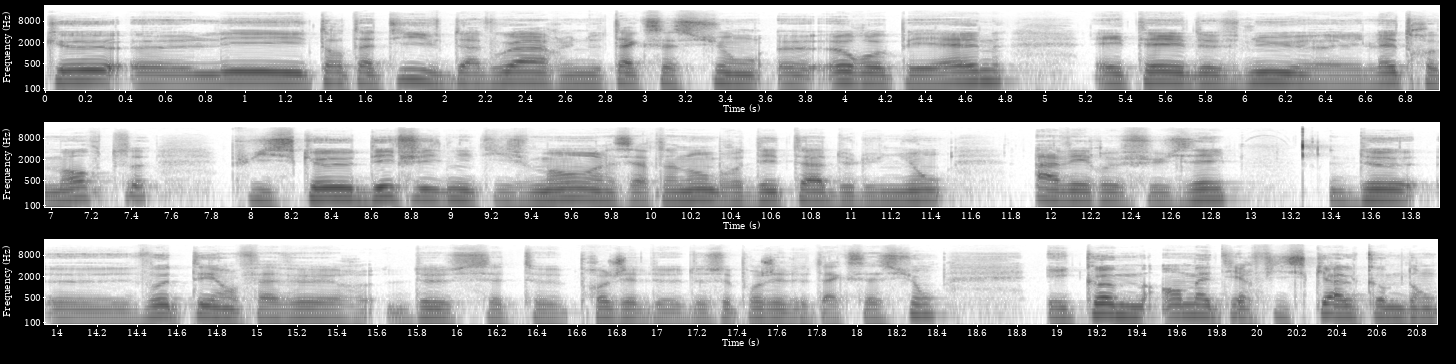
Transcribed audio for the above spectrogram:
que euh, les tentatives d'avoir une taxation euh, européenne étaient devenues euh, lettres mortes, puisque définitivement un certain nombre d'États de l'Union avaient refusé de voter en faveur de, ce projet de taxation. Et comme en matière fiscale, comme dans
